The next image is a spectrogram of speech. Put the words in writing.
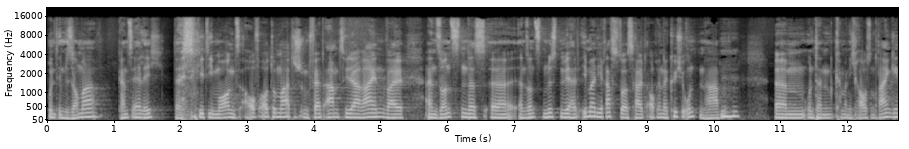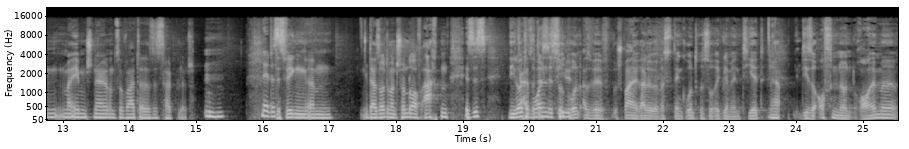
Und im Sommer, ganz ehrlich, da geht die morgens auf automatisch und fährt abends wieder rein, weil ansonsten das, äh, ansonsten müssten wir halt immer die Raffstores halt auch in der Küche unten haben. Ähm, und dann kann man nicht raus und reingehen mal eben schnell und so weiter. Das ist halt blöd. Nee, das Deswegen, ähm, da sollte man schon drauf achten. Es ist, die Leute also wollen das ist so Grund, also wir sprachen ja gerade über was den Grundriss so reglementiert. Ja. Diese offenen Räume,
